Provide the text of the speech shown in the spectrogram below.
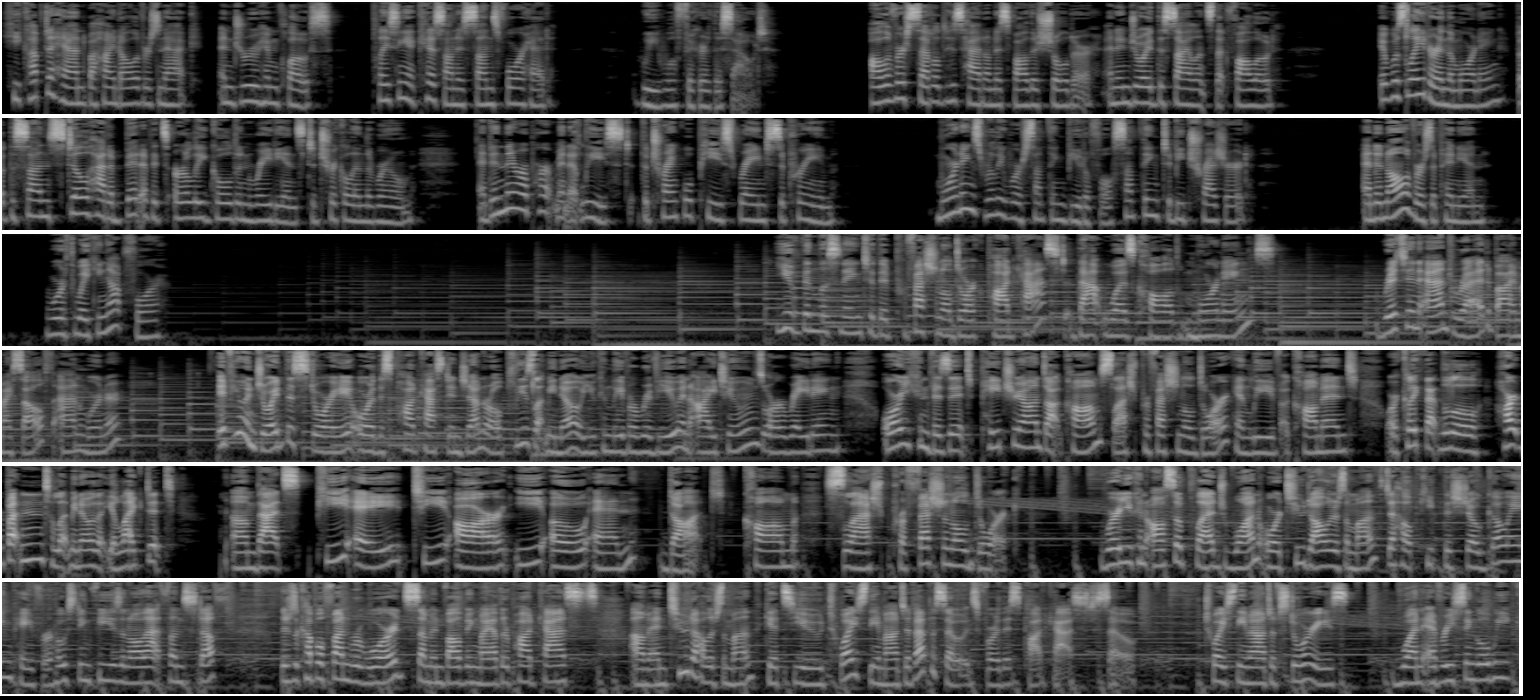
He cupped a hand behind Oliver's neck and drew him close, placing a kiss on his son's forehead. We will figure this out. Oliver settled his head on his father's shoulder and enjoyed the silence that followed. It was later in the morning, but the sun still had a bit of its early golden radiance to trickle in the room, and in their apartment at least, the tranquil peace reigned supreme. Mornings really were something beautiful, something to be treasured. And in Oliver's opinion, worth waking up for. You've been listening to the Professional Dork podcast that was called Mornings, written and read by myself, Anne Werner. If you enjoyed this story or this podcast in general, please let me know. You can leave a review in iTunes or a rating, or you can visit patreon.com slash professional dork and leave a comment or click that little heart button to let me know that you liked it. Um, that's P-A-T-R-E-O-N dot com slash professional dork where you can also pledge one or two dollars a month to help keep this show going, pay for hosting fees, and all that fun stuff. There's a couple fun rewards, some involving my other podcasts, um, and $2 a month gets you twice the amount of episodes for this podcast. So, twice the amount of stories, one every single week.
